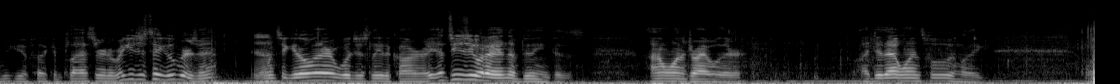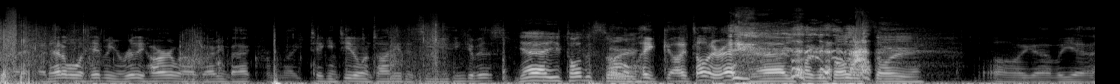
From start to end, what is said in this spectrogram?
We can fucking plaster it, or we can just take Ubers, man. Yeah. Once we get over there, we'll just leave the car. Right? That's usually what I end up doing because I don't want to drive over there. I did that once, fool, and like an edible hit me really hard when I was driving back from like taking Tito and Tanya to see Incubus. Yeah, you told the story. Oh my god, I told her right. Yeah, you fucking told the story. Oh my god, but yeah,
